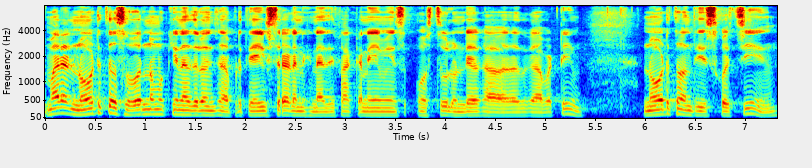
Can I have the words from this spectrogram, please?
మరి నోటితో సువర్ణముఖి నదిలోంచి అప్పుడు తీసుకురావడానికి నది పక్కన ఏమి వస్తువులు ఉండేవి కాదు కాబట్టి నోటితో తీసుకొచ్చి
